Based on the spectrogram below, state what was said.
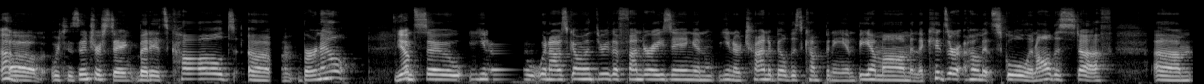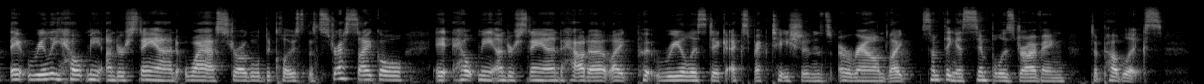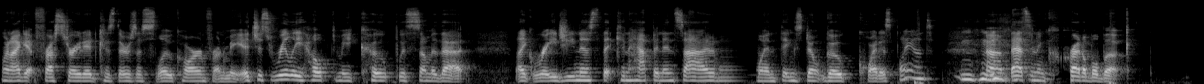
Oh. um, which is interesting. But it's called um, Burnout. Yep. And so, you know, when I was going through the fundraising and, you know, trying to build this company and be a mom and the kids are at home at school and all this stuff, um, it really helped me understand why I struggled to close the stress cycle. It helped me understand how to like put realistic expectations around like something as simple as driving to Publix when I get frustrated because there's a slow car in front of me. It just really helped me cope with some of that like raginess that can happen inside when things don't go quite as planned. Mm-hmm. Um, that's an incredible book.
